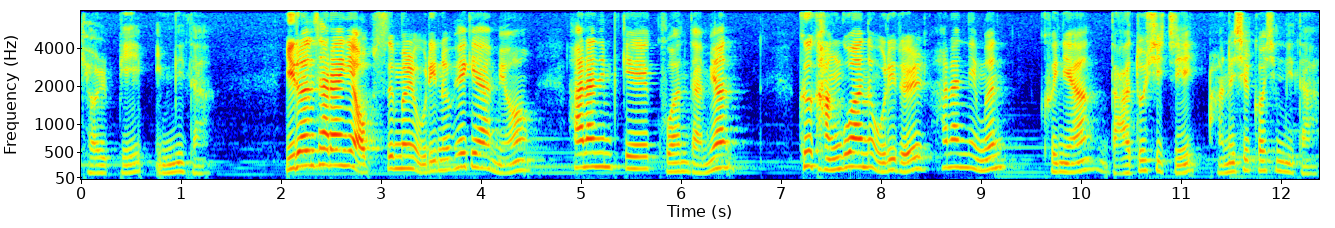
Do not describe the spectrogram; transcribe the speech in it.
결핍입니다. 이런 사랑이 없음을 우리는 회개하며 하나님께 구한다면 그 강구하는 우리를 하나님은 그냥 놔두시지 않으실 것입니다.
